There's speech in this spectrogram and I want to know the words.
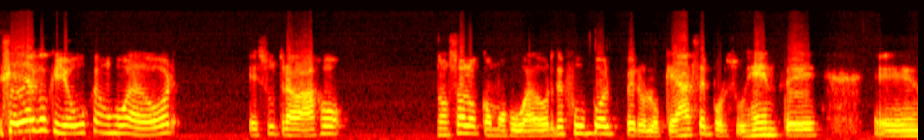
si hay algo que yo busco en un jugador, es su trabajo, no solo como jugador de fútbol, pero lo que hace por su gente. Eh,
